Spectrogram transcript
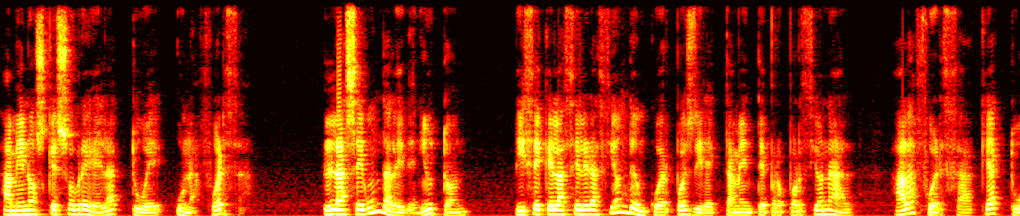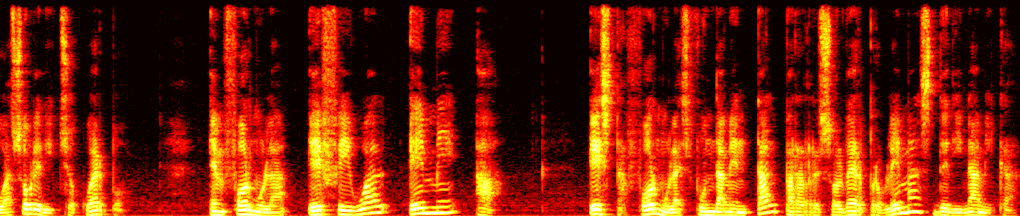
a menos que sobre él actúe una fuerza. La segunda ley de Newton dice que la aceleración de un cuerpo es directamente proporcional a la fuerza que actúa sobre dicho cuerpo. En fórmula F igual ma. Esta fórmula es fundamental para resolver problemas de dinámica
